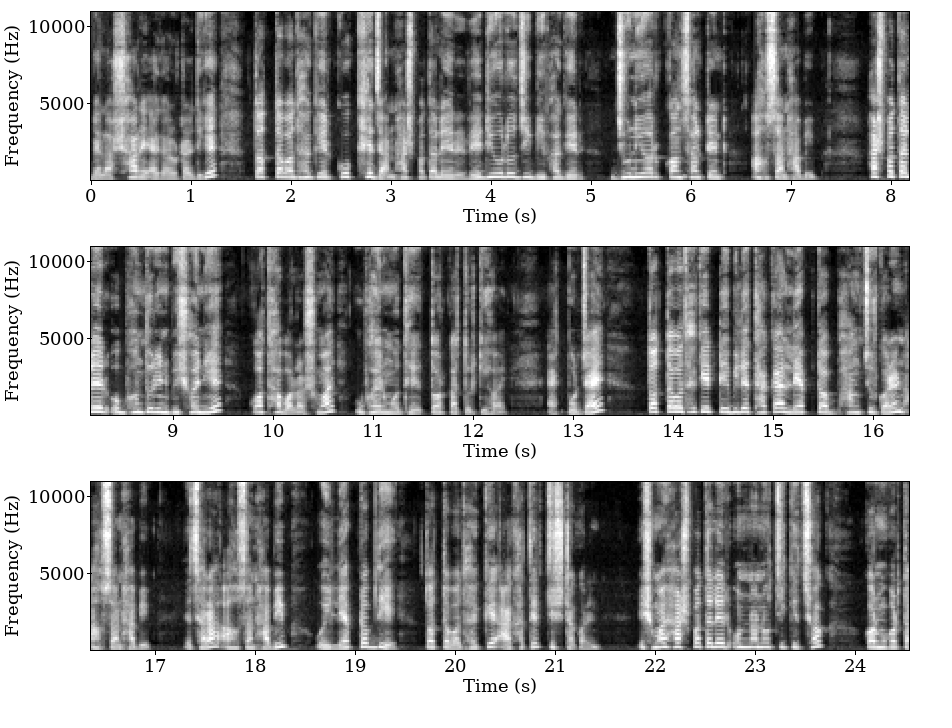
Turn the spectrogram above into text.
বেলা সাড়ে এগারোটার দিকে তত্ত্বাবধায়কের কক্ষে যান হাসপাতালের রেডিওলজি বিভাগের জুনিয়র কনসালটেন্ট আহসান হাবিব। হাসপাতালের অভ্যন্তরীণ বিষয় নিয়ে কথা বলার সময় উভয়ের মধ্যে তর্কাতর্কি হয়। এক পর্যায়ে তত্ত্বাবধায়কের টেবিলে থাকা ল্যাপটপ ভাঙচুর করেন আহসান হাবিব। এছাড়া আহসান হাবিব ওই ল্যাপটপ দিয়ে তত্ত্বাবধায়ককে আঘাতের চেষ্টা করেন। এ সময় হাসপাতালের অন্যান্য চিকিৎসক, কর্মকর্তা,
